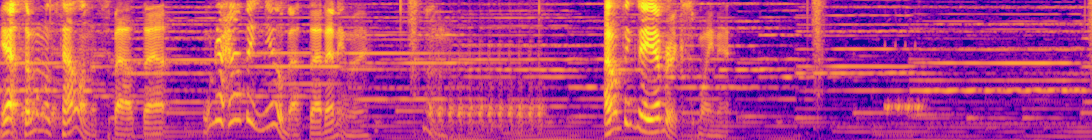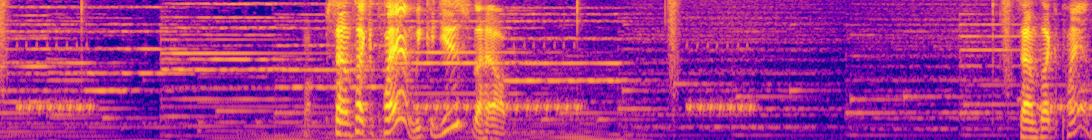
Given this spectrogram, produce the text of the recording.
Yeah, someone was telling us about that. I wonder how they knew about that anyway. Hmm. I don't think they ever explain it. Well, sounds like a plan. We could use the help. Sounds like a plan.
